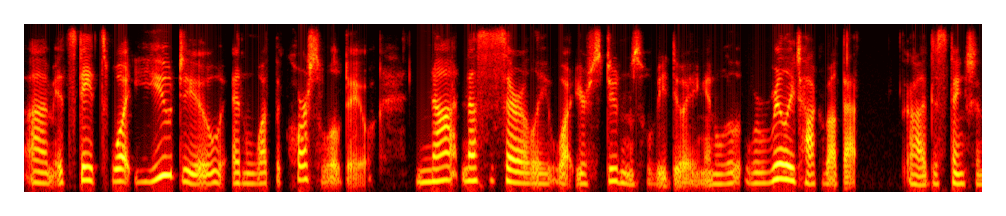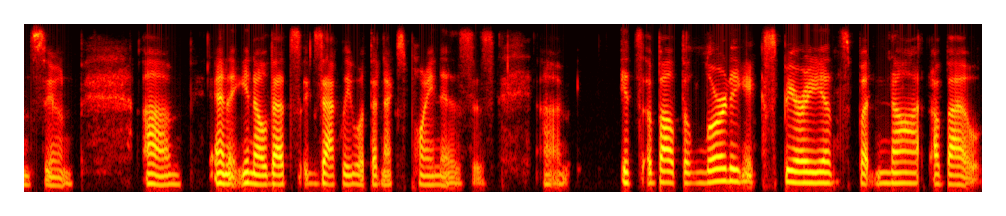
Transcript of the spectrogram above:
Um, it states what you do and what the course will do, not necessarily what your students will be doing. And we'll, we'll really talk about that uh, distinction soon. Um, and you know that's exactly what the next point is is um, it's about the learning experience, but not about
